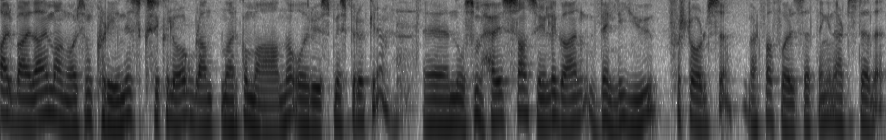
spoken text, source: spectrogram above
Arbeida i mange år som klinisk psykolog blant narkomane og rusmisbrukere. Eh, noe som høyst sannsynlig ga en veldig djup forståelse, i hvert fall forutsetningen er til stede,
